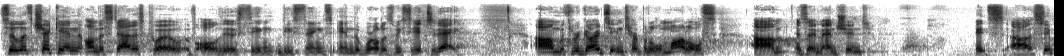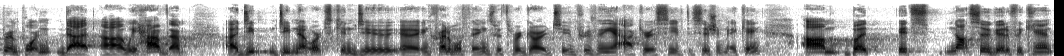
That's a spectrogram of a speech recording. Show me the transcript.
So let's check in on the status quo of all of those thing, these things in the world as we see it today. Um, with regard to interpretable models, um, as I mentioned, it's uh, super important that uh, we have them. Uh, deep, deep networks can do uh, incredible things with regard to improving the accuracy of decision making, um, but it's not so good if we can't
